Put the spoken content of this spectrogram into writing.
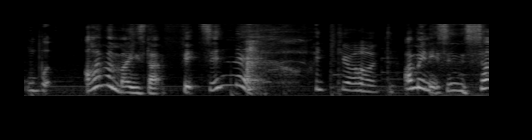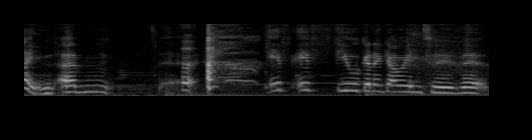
What? I'm amazed that fits in there. Oh my god. I mean, it's insane. Um, if if you were going to go into the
